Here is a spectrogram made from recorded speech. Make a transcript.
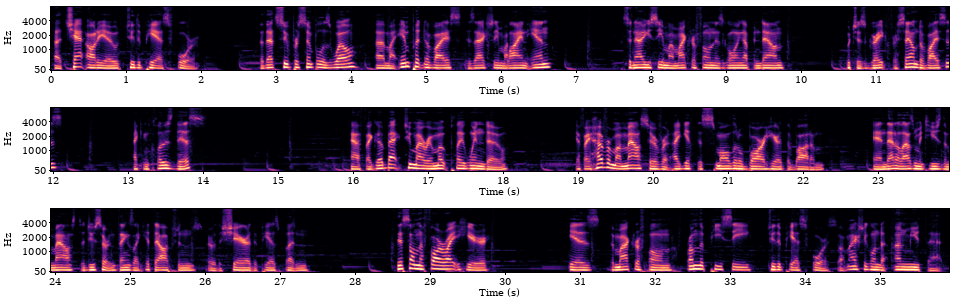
uh, chat audio to the PS4. So that's super simple as well. Uh, my input device is actually my line in. So now you see my microphone is going up and down, which is great for sound devices. I can close this. Now, if I go back to my remote play window, if I hover my mouse over it, I get this small little bar here at the bottom. And that allows me to use the mouse to do certain things like hit the options or the share, the PS button. This on the far right here is the microphone from the PC to the PS4. So I'm actually going to unmute that.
